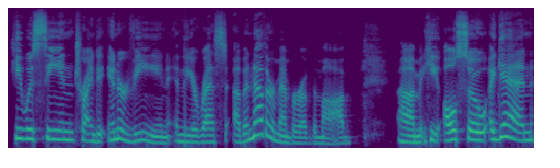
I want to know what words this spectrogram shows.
he was seen trying to intervene in the arrest of another member of the mob. Um, he also, again,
